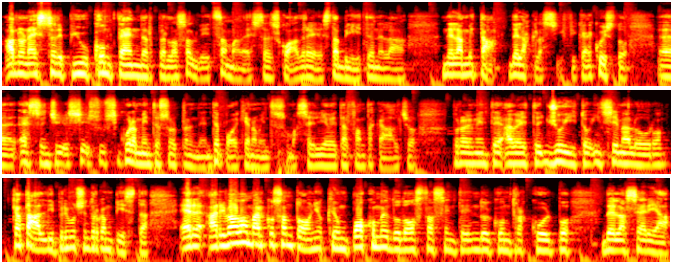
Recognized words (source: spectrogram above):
a non essere più contender per la salvezza, ma ad essere squadre stabilite nella, nella metà della classifica e questo eh, è sicuramente sorprendente. Poi chiaramente insomma se li avete al fantacalcio probabilmente avrete gioito insieme a loro. Cataldi, primo centrocampista. Er- arrivava Marco Santonio che un po' come Dodò sta sentendo il contraccolpo della Serie A.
